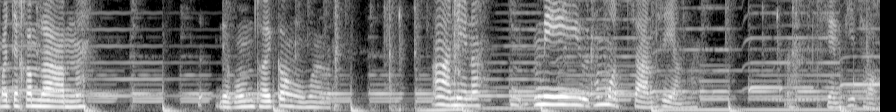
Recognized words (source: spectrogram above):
มันจะคำรามนะ เดี๋ยวผมถอยกล้องออกมาก่อนอ่านี่นะ มีอยู่ทั้งหมด3เสียงนะะเสียงที่สอง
